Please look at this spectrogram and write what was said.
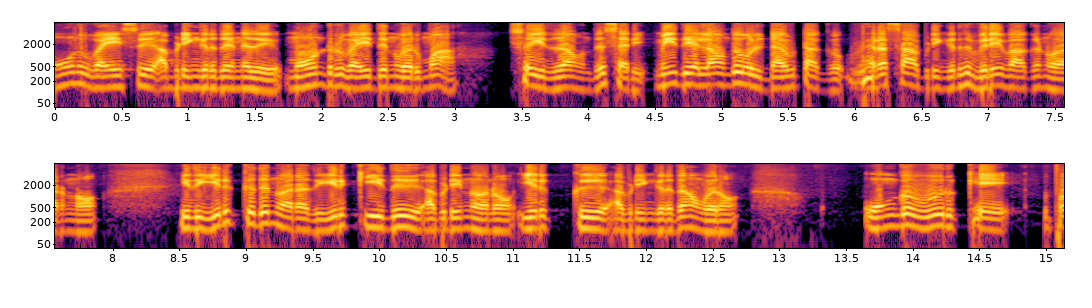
மூணு வயசு அப்படிங்கிறது என்னது? மூன்று வயதுன்னு வருமா? ஸோ இதுதான் வந்து சரி. மீதி எல்லாம் வந்து உங்களுக்கு டவுட் ஆகும். வெரசா அப்படிங்கிறது விரைவாகன்னு வரணும். இது இருக்குதுன்னு வராது. இருக்கிது அப்படின்னு வரும். இருக்கு அப்படிங்கிறது தான் வரும். உங்கள் ஊருக்கே இப்போ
